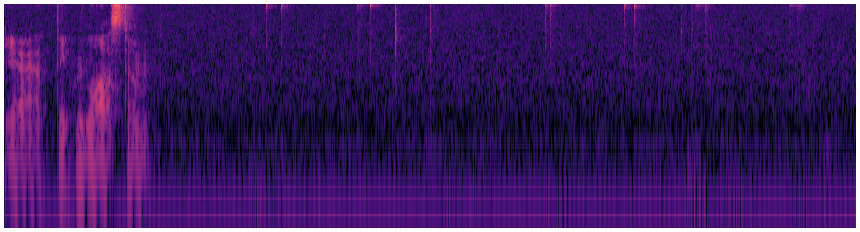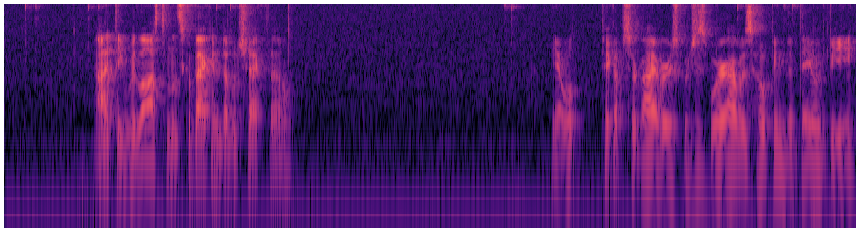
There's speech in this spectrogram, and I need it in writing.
Yeah, I think we lost him. I think we lost him. Let's go back and double check, though. Yeah, we'll pick up survivors, which is where I was hoping that they would be.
